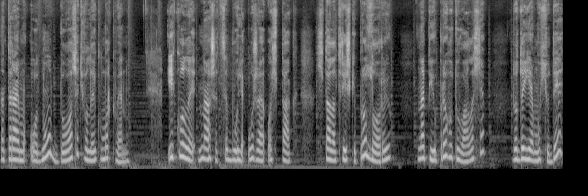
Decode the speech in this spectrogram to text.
натираємо одну досить велику морквину. І коли наша цибуля уже ось так стала трішки прозорою, напів приготувалася, додаємо сюди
